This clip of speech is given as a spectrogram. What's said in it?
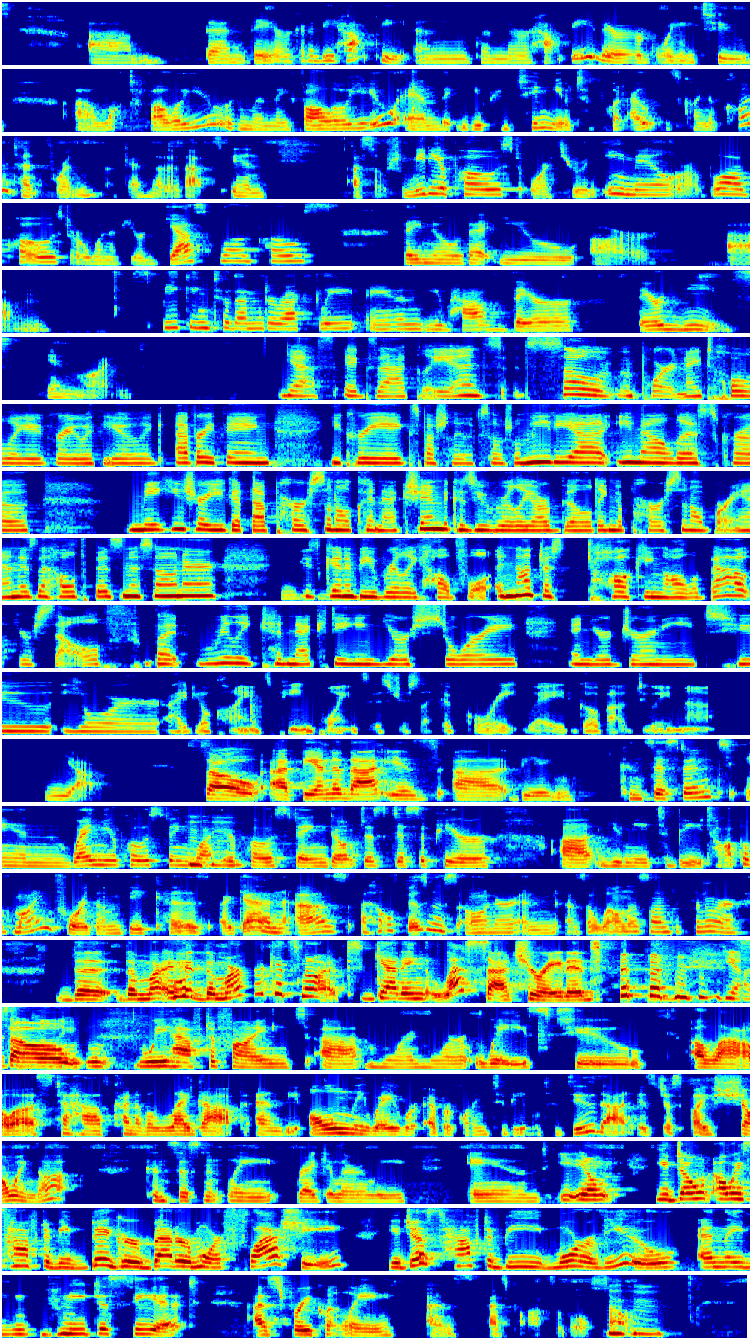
um, then they are going to be happy. And when they're happy, they're going to uh, want to follow you and when they follow you and that you continue to put out this kind of content for them again whether that's in a social media post or through an email or a blog post or one of your guest blog posts they know that you are um, speaking to them directly and you have their their needs in mind Yes, exactly. And it's, it's, so important. I totally agree with you. Like everything you create, especially like social media, email list growth, making sure you get that personal connection because you really are building a personal brand as a health business owner mm-hmm. is going to be really helpful. And not just talking all about yourself, but really connecting your story and your journey to your ideal clients' pain points is just like a great way to go about doing that. Yeah, so at the end of that is uh, being consistent in when you're posting, mm-hmm. what you're mm-hmm. posting. Don't just disappear. Uh, you need to be top of mind for them because again as a health business owner and as a wellness entrepreneur the the, the market's not getting less saturated yeah, so definitely. we have to find uh, more and more ways to allow us to have kind of a leg up. And the only way we're ever going to be able to do that is just by showing up consistently, regularly. And, you know, you don't always have to be bigger, better, more flashy. You just have to be more of you, and they need to see it as frequently as as possible. So, mm-hmm.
